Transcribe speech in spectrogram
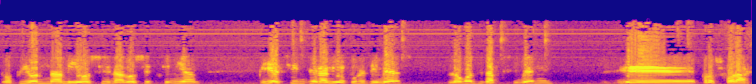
το οποίο να μειώσει, να δώσει έτσι μια πίεση και να μειωθούν οι τιμές λόγω της αυξημένης ε, προσφοράς.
